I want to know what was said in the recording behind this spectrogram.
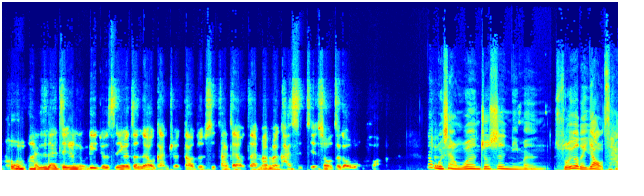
我们还是在继续努力，就是因为真的有感觉到，就是大家有在慢慢开始接受这个文化。那我想问，就是你们所有的药材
